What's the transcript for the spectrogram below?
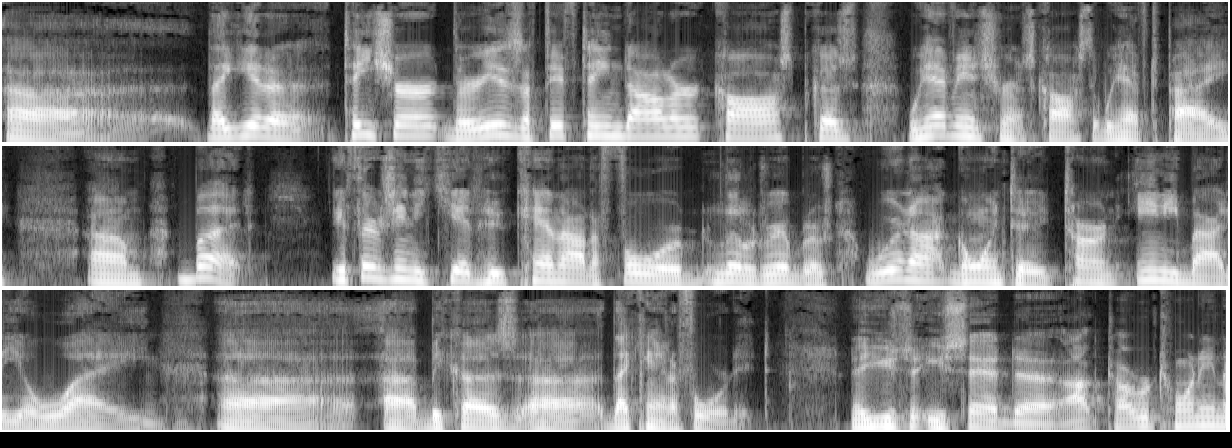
uh, they get a T-shirt. There is a fifteen dollar cost because we have insurance costs that we have to pay. Um, but if there's any kid who cannot afford little dribblers, we're not going to turn anybody away uh, uh, because uh, they can't afford it. Now you you said uh, October 29th.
